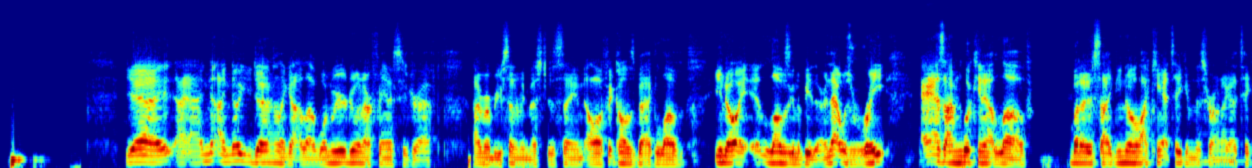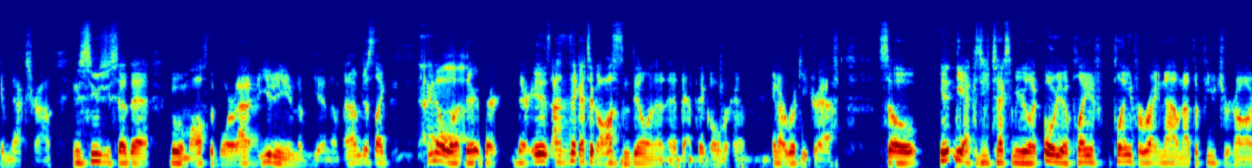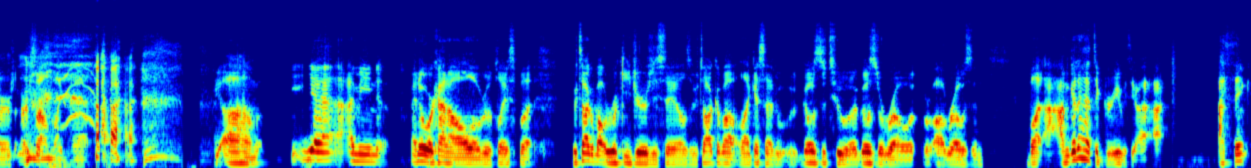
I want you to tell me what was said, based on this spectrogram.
Yeah, I, I kn- I know you definitely got love. When we were doing our fantasy draft, I remember you sending me messages saying, "Oh, if it comes back, love, you know, it, love's going to be there." And that was right as I'm looking at love, but I decided, you know, I can't take him this round. I got to take him next round. And as soon as you said that, boom, off the board. I, you didn't even end up getting him, and I'm just like, you know what? Uh. There, there, there is. I think I took Austin Dillon at, at that pick over him in our rookie draft. So yeah, because you texted me, you're like, oh yeah, playing playing for right now, not the future, huh? or, or something like that. Um, yeah, I mean, I know we're kind of all over the place, but we talk about rookie jersey sales. We talk about, like I said, it goes to Tua, it goes to Ro, uh, Rosen. But I, I'm gonna have to agree with you. I, I, I think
